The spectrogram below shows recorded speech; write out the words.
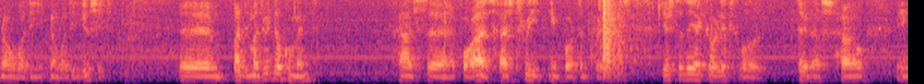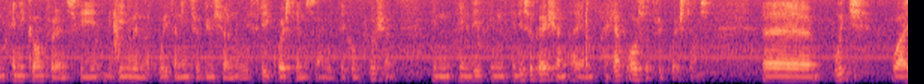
nobody nobody uses it. Um, but the Madrid document has, uh, for us, has three important questions. Yesterday, a colleague will tell us how in any conference he begins with, with, an introduction with three questions and with the conclusion. In, in, the, in, in this occasion, I, am, I have also three questions. Uh, which, why,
